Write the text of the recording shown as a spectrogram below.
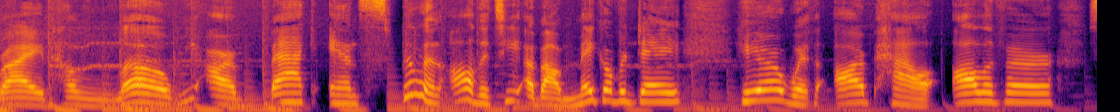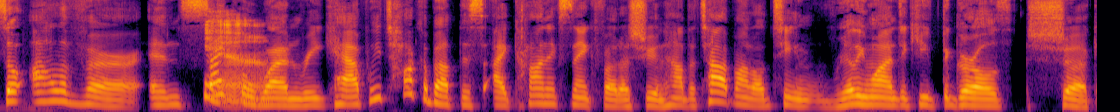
Right, hello. We are back and spilling all the tea about Makeover Day here with our pal Oliver. So, Oliver, in Cycle Yeah. One recap, we talk about this iconic snake photo shoot and how the top model team really wanted to keep the girls shook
